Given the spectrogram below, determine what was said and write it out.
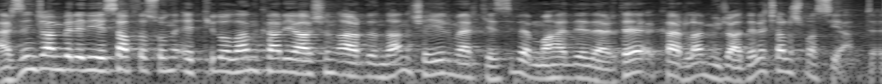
Erzincan Belediyesi hafta sonu etkili olan kar yağışının ardından şehir merkezi ve mahallelerde karla mücadele çalışması yaptı.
